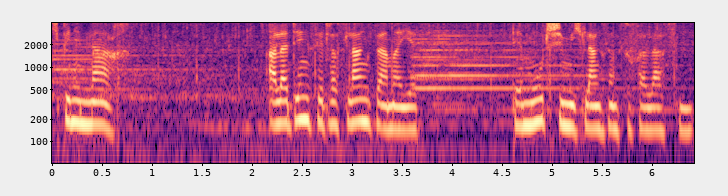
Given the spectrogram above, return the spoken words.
Ich bin ihm nach. Allerdings etwas langsamer jetzt. Der Mut schien mich langsam zu verlassen.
